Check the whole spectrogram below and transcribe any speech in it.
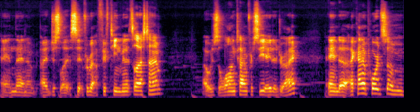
And then I just let it sit for about 15 minutes last time. It was a long time for CA to dry. And uh, I kind of poured some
